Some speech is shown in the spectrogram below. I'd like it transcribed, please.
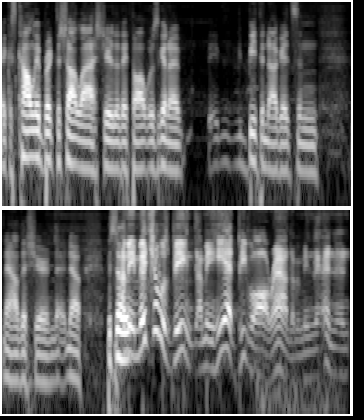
Yeah, because Conley bricked the shot last year that they thought was going to beat the Nuggets, and now this year, no. But so I mean, Mitchell was being. I mean, he had people all around him. I mean, and and,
